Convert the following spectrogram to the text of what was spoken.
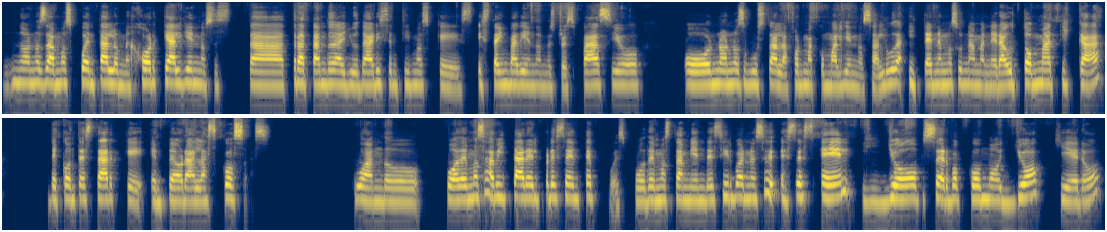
no nos damos cuenta a lo mejor que alguien nos está tratando de ayudar y sentimos que está invadiendo nuestro espacio o no nos gusta la forma como alguien nos saluda y tenemos una manera automática de contestar que empeora las cosas. Cuando podemos habitar el presente, pues podemos también decir, bueno, ese, ese es él y yo observo cómo yo quiero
